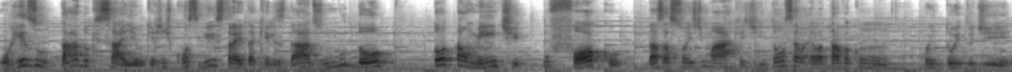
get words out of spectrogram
o resultado que saiu, que a gente conseguiu extrair daqueles dados, mudou totalmente o foco das ações de marketing. Então, se ela estava com, com o intuito de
